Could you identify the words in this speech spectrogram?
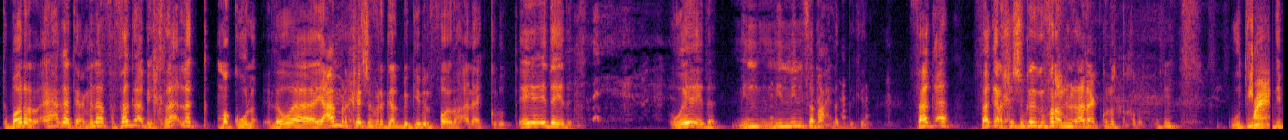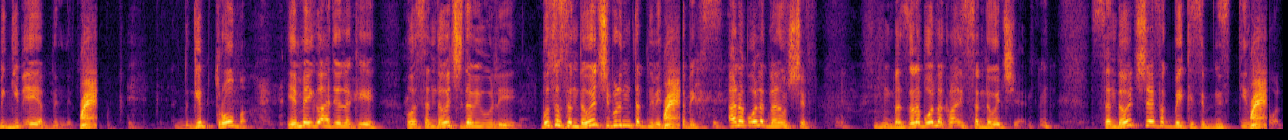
تبرر أي حاجة تعملها ففجأة بيخلق لك مقولة. اللي هو يا عم رخيشه في الرجال بتجيب الفاير وقلع الكلوت إيه إيه ده إيه ده؟ هو إيه ده؟ مين مين مين سمح لك بكده؟ فجأة فجأة رخيشه في الرجال بتجيب الفاير قلع الكلوت خلاص وطي دي بتجيب إيه يا ابن النت؟ بتجيب تروما. يا إما يجي واحد يقول لك إيه هو السندوتش ده بيقول إيه؟ بص هو السندوتش بيقول إن أنت ابن بيكس أنا بقول لك أنا والشيف بس أنا بقول لك راي السندوتش يعني. السندوتش شايفك بيكس ابن 60 أول.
